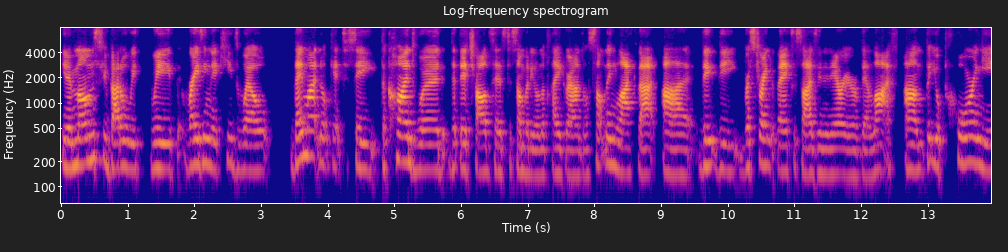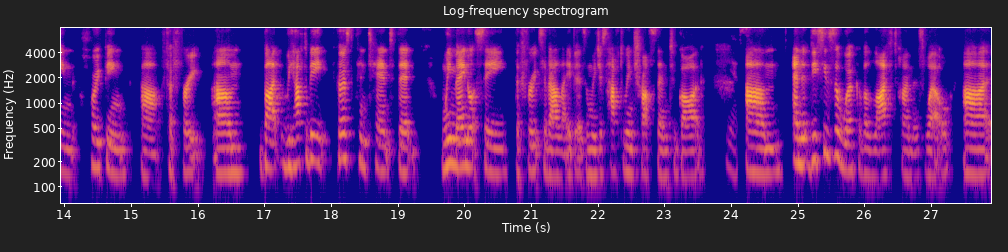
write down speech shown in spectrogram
you know mums who battle with with raising their kids well they might not get to see the kind word that their child says to somebody on the playground or something like that, uh, the, the restraint that they exercise in an area of their life. Um, but you're pouring in, hoping uh, for fruit. Um, but we have to be first content that we may not see the fruits of our labors and we just have to entrust them to God. Yes. Um, and this is the work of a lifetime as well. Uh,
